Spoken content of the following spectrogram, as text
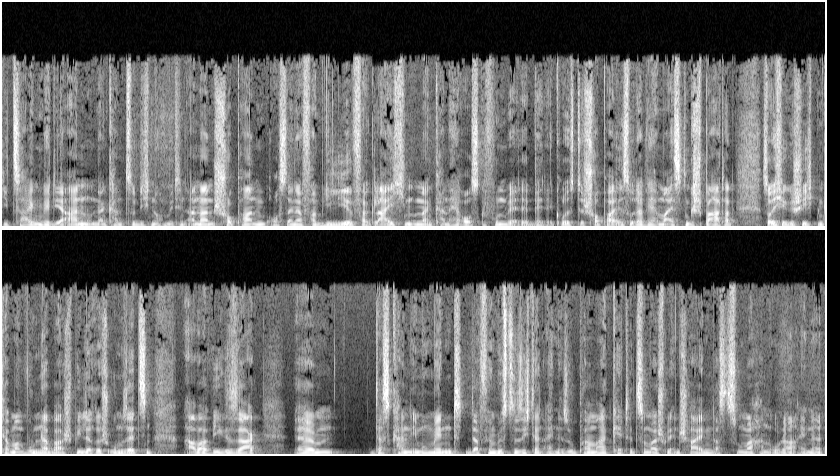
die zeigen wir dir an und dann kannst du dich noch mit den anderen Shoppern aus deiner Familie vergleichen und dann kann herausgefunden werden, wer, wer der größte Shopper ist oder wer am meisten gespart hat. Solche Geschichten kann man wunderbar spielerisch umsetzen, aber wie gesagt, ähm, das kann im Moment, dafür müsste sich dann eine Supermarktkette zum Beispiel entscheiden, das zu machen oder eine,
